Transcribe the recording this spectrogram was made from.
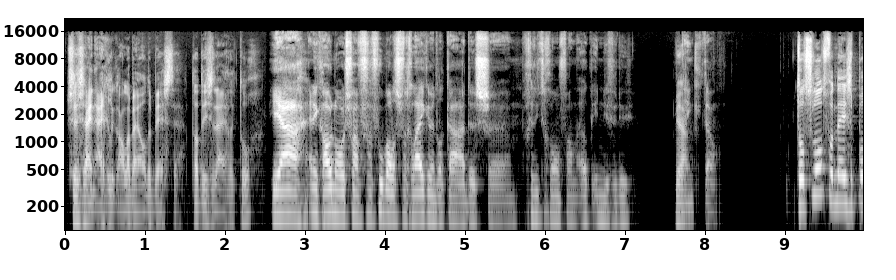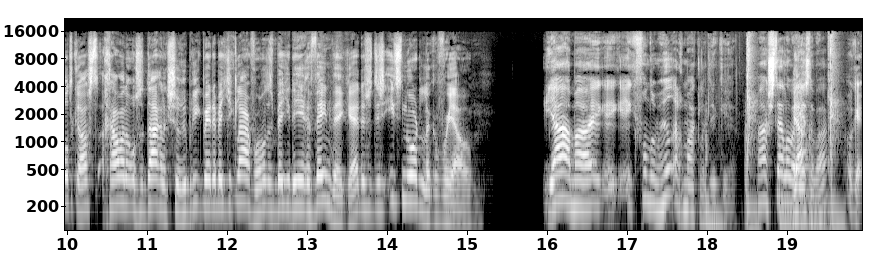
Ze zijn eigenlijk allebei al de beste. Dat is het eigenlijk, toch? Ja, en ik hou nooit van van voetballers vergelijken met elkaar. Dus eh, geniet gewoon van elk individu. Ja. Denk ik dan. Tot slot van deze podcast gaan we naar onze dagelijkse rubriek. Ben je er een beetje klaar voor? Want het is een beetje de Heerenveenweek, hè? Dus het is iets noordelijker voor jou. Ja, maar ik, ik, ik vond hem heel erg makkelijk dit keer. Maar stellen we Ja? eerst de waar. Oké,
